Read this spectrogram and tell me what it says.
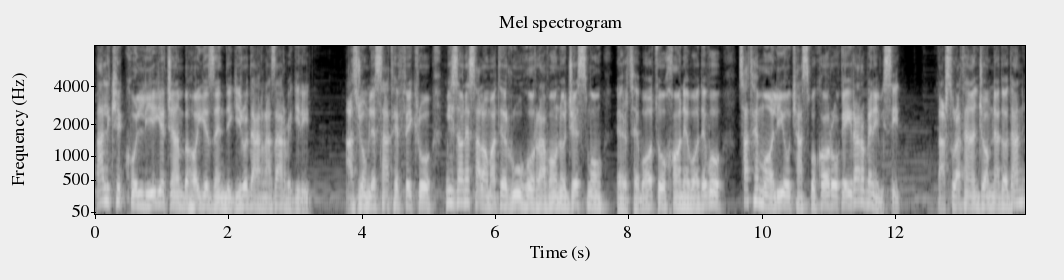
بلکه کلیه جنبه های زندگی رو در نظر بگیرید از جمله سطح فکر و میزان سلامت روح و روان و جسم و ارتباط و خانواده و سطح مالی و کسب و کار و غیره رو بنویسید. در صورت انجام ندادن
